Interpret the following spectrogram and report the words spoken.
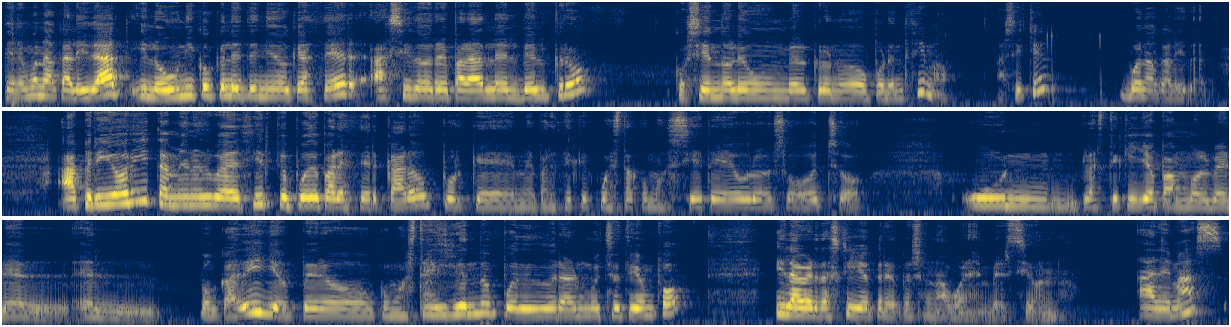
tiene buena calidad y lo único que le he tenido que hacer ha sido repararle el velcro cosiéndole un velcro nuevo por encima. Así que, buena calidad. A priori también os voy a decir que puede parecer caro porque me parece que cuesta como 7 euros o 8 un plastiquillo para envolver el, el bocadillo, pero como estáis viendo puede durar mucho tiempo y la verdad es que yo creo que es una buena inversión. Además,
